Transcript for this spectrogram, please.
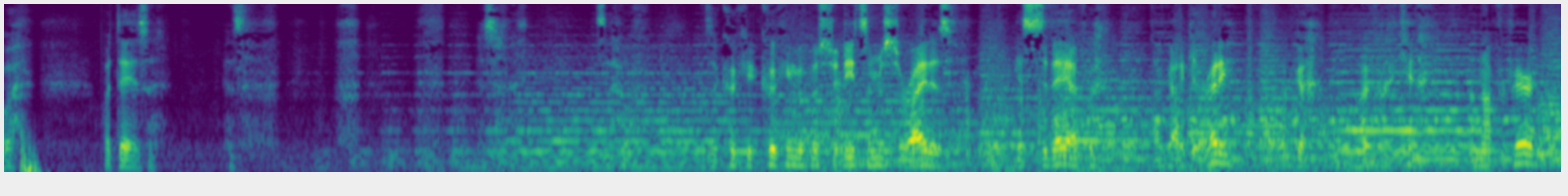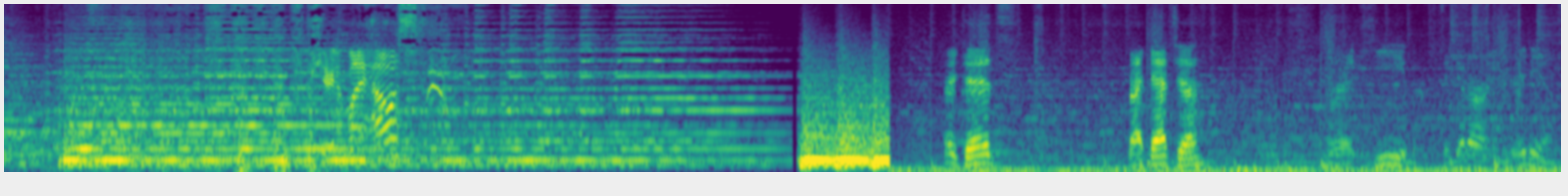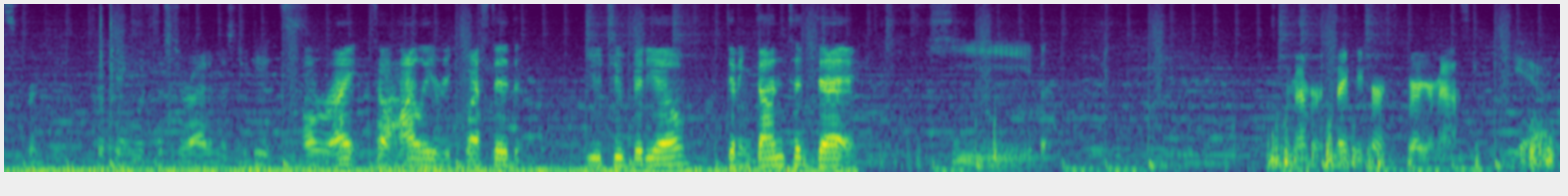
What what day is it? Is is is it is it cooking cooking with Mr. Dietz and Mr. Wright is is today I've got I've got to get ready. I've got I, I can't I'm not prepared. Here in my house. Hey kids, back at ya. We're at Hebe to get our ingredients for cooking with Mr. Wright and Mr. Dietz. All right, so a highly requested YouTube video getting done today. Hebe. Remember, safety first. Wear your mask. Yeah.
